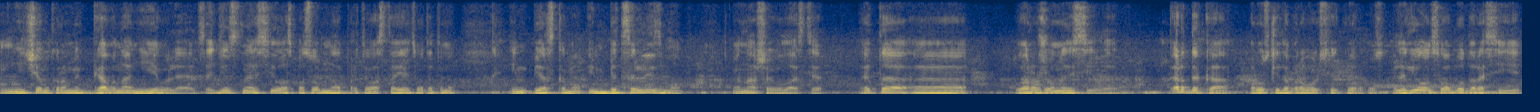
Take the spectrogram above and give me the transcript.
ничем кроме говна не являются. Единственная сила, способная противостоять вот этому имперскому имбецилизму нашей власти, это э, вооруженные силы. РДК, Русский добровольческий корпус, Легион Свобода России,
